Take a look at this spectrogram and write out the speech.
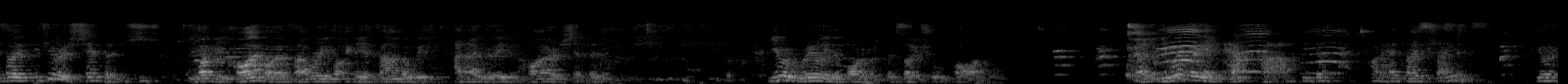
so if you're a shepherd, you might be hired by a farmer, you might be a farmer with unable to even hire a shepherd. You were really the bottom of the social pile. You weren't really an outcast, you just kind of had no status. You were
